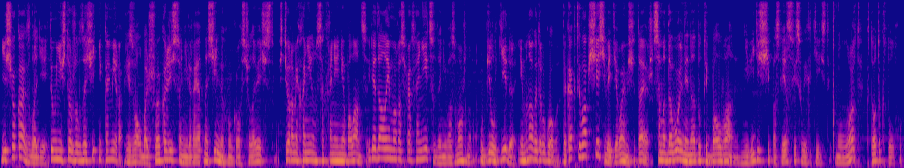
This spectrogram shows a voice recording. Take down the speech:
Еще как злодей. Ты уничтожил защитника мира, призвал большое количество невероятно сильных угроз человечеству, стер механизм сохранения баланса или дал ему распространиться до невозможного, убил гида и много другого. Да как ты вообще себя героем считаешь? Самодовольный надутый болван, не видящий последствий своих действий. Муллорд – кто-то Ктулху.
